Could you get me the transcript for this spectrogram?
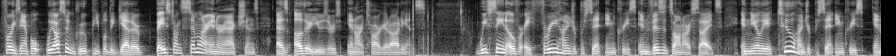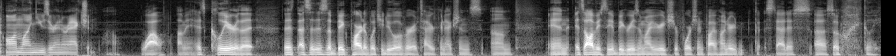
For example, we also group people together based on similar interactions as other users in our target audience. We've seen over a 300% increase in visits on our sites and nearly a 200% increase in online user interaction. Wow. Wow. I mean, it's clear that that's a, this is a big part of what you do over at Tiger Connections. Um, and it's obviously a big reason why you reached your Fortune 500 status uh, so quickly.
